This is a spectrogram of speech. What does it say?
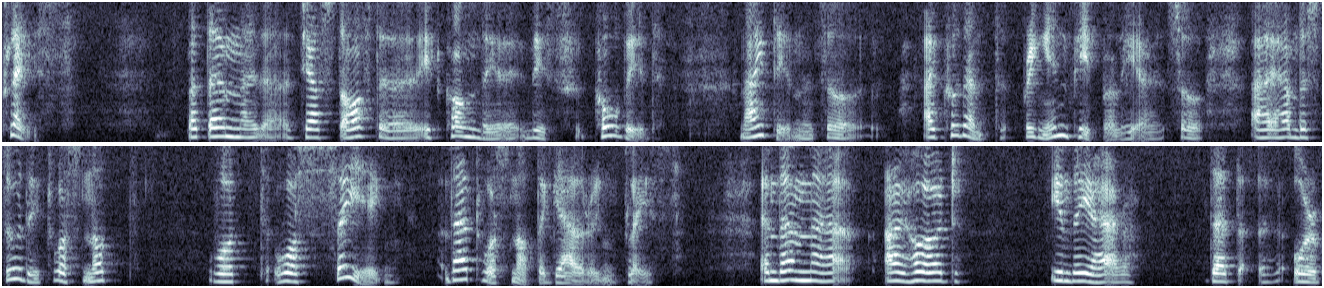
place. But then uh, just after it come the, this COVID 19, so I couldn't bring in people here. So I understood it was not what was saying. That was not a gathering place. And then uh, I heard in the air that, uh, or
